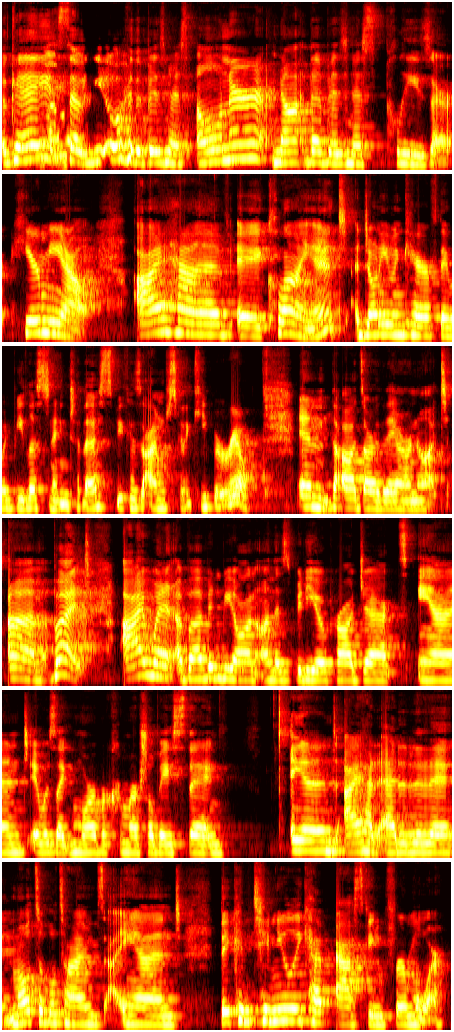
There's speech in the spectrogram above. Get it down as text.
Okay. So you are the business owner, not the business pleaser. Hear me out. I have a client. I don't even care if they would be listening to this because I'm just going to keep it real. And the odds are they are not. Um, but I went above and beyond on this video project, and it was like more of a commercial based thing. And I had edited it multiple times, and they continually kept asking for more.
